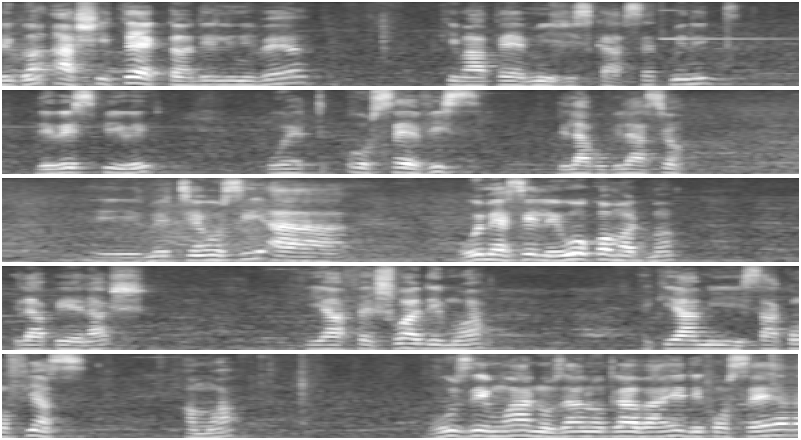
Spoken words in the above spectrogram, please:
le grand architecte de l'univers qui m'a permis jusqu'à 7 minutes de respirer pour être au service de la population. Me tient aussi à remercier le haut commandement de la PNH qui a fait choix de moi et qui a mis sa confiance en moi. Vous et moi, nous allons travailler de concert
